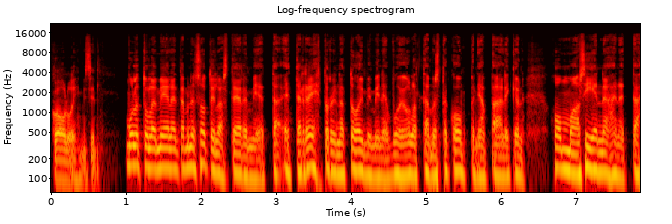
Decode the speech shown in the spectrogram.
kouluihmisille. Mulle tulee mieleen tämmöinen sotilastermi, että, että rehtorina toimiminen voi olla tämmöistä komppaniapäällikön hommaa siihen nähden, että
